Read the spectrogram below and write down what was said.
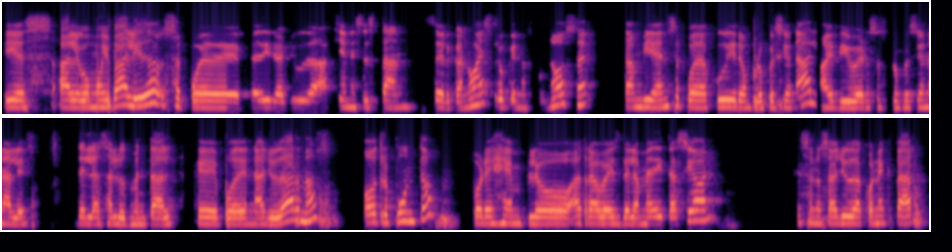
y es algo muy válido. Se puede pedir ayuda a quienes están cerca nuestro, que nos conocen. También se puede acudir a un profesional. Hay diversos profesionales de la salud mental que pueden ayudarnos. Otro punto, por ejemplo, a través de la meditación, eso nos ayuda a conectar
